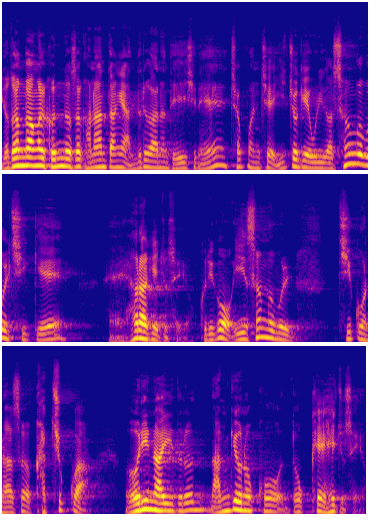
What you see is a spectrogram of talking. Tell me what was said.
요단강을 건너서 가나안 땅에 안 들어가는 대신에 첫 번째 이쪽에 우리가 성읍을 짓게 허락해 주세요. 그리고 이 성읍을 짓고 나서 가축과 어린아이들은 남겨놓고 놓게 해주세요.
